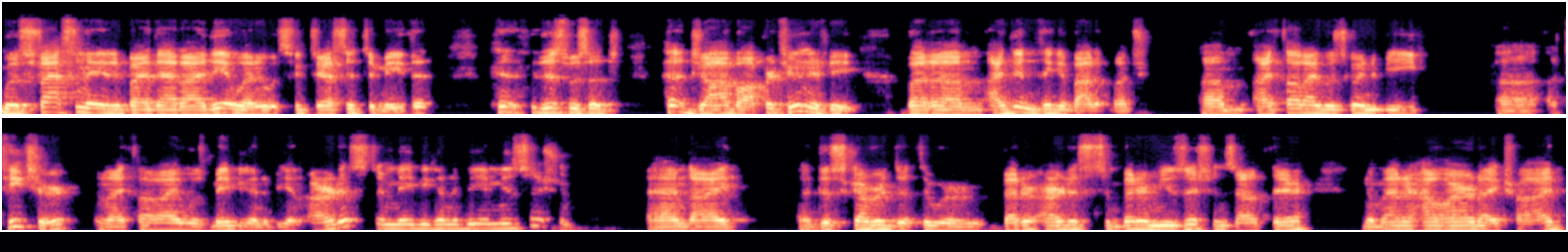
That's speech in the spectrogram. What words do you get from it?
was fascinated by that idea when it was suggested to me that this was a, a job opportunity, but um, I didn't think about it much. Um, I thought I was going to be uh, a teacher, and I thought I was maybe going to be an artist and maybe going to be a musician. And I uh, discovered that there were better artists and better musicians out there, no matter how hard I tried.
